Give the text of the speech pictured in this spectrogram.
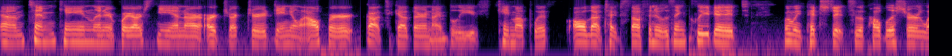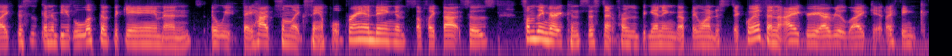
um, Tim Cain, Leonard Boyarsky, and our art director Daniel Alpert got together and I believe came up with all that type of stuff. And it was included when we pitched it to the publisher, like this is going to be the look of the game, and we they had some like sample branding and stuff like that. So it was something very consistent from the beginning that they wanted to stick with. And I agree, I really like it. I think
